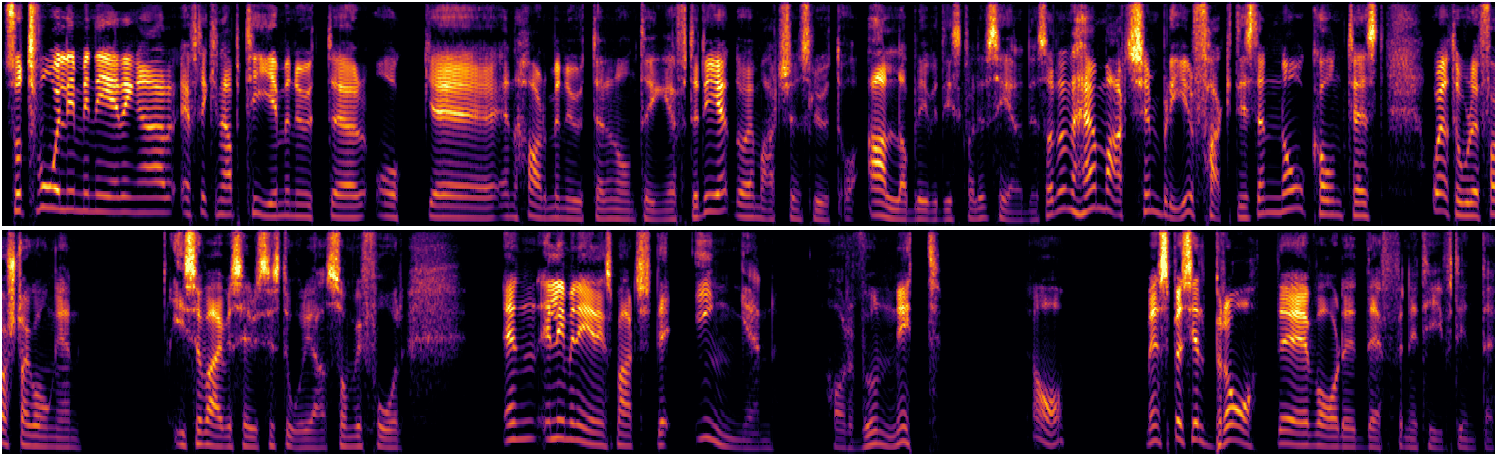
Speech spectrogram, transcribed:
Så två elimineringar efter knappt 10 minuter och eh, en halv minut eller någonting efter det, då är matchen slut och alla har blivit diskvalificerade. Så den här matchen blir faktiskt en no contest och jag tror det är första gången i Survivor Series historia som vi får en elimineringsmatch där ingen har vunnit. Ja, men speciellt bra, det var det definitivt inte.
